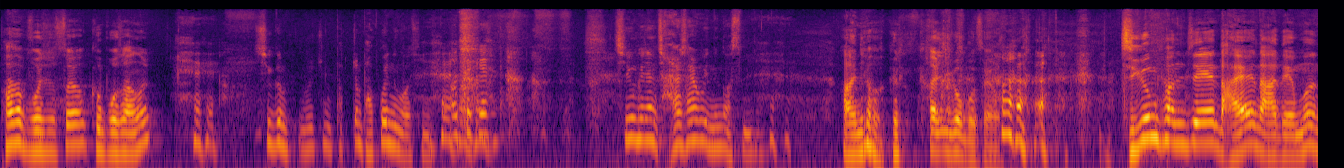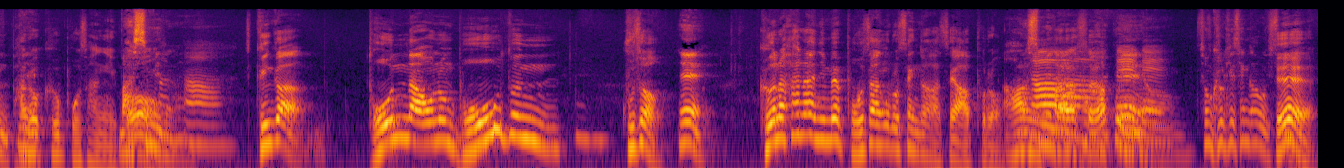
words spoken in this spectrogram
받아 보셨어요? 그 보상을? 지금 뭘 좀, 받- 좀 받고 있는 것 같습니다. 어떻게? 지금 그냥 잘 살고 있는 것 같습니다. 아니요. 그러니까 이거 보세요. 지금 현재 나의 나됨은 바로 네. 그 보상이고. 맞습니다. 아, 그러니까 돈 나오는 모든 구석 예. 그거는 하나님의 보상으로 생각하세요 앞으로. 아, 맞습니다. 알았어요? 네, 네. 전 그렇게 생각하고 있습니다. 예.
